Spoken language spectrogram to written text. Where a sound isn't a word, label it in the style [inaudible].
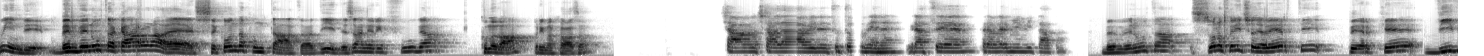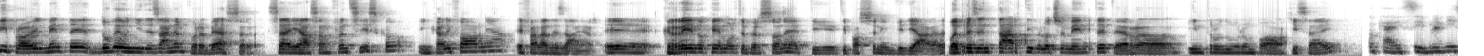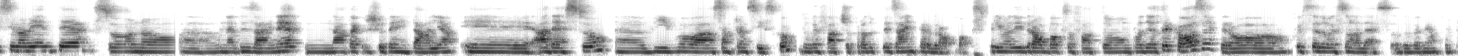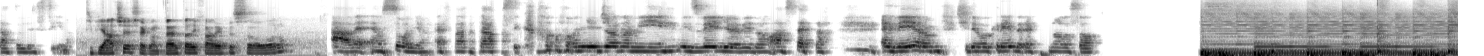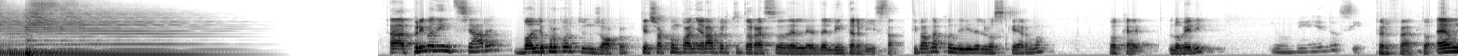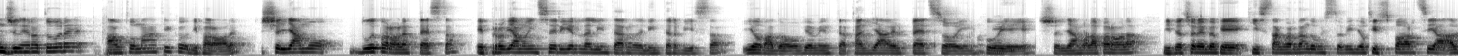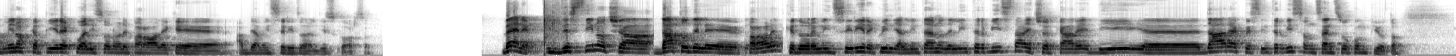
Quindi, benvenuta Carola, è seconda puntata di Designer in Fuga. Come va, prima cosa? Ciao, ciao Davide, tutto bene? Grazie per avermi invitata. Benvenuta, sono felice di averti perché vivi probabilmente dove ogni designer vorrebbe essere. Sei a San Francisco, in California, e fai la designer. E credo che molte persone ti, ti possano invidiare. Vuoi presentarti velocemente per uh, introdurre un po' chi sei? Ok, sì, brevissimamente sono uh, una designer nata e cresciuta in Italia e adesso uh, vivo a San Francisco dove faccio product design per Dropbox. Prima di Dropbox ho fatto un po' di altre cose, però questo è dove sono adesso, dove mi ha portato il destino. Ti piace? Sei contenta di fare questo lavoro? Ah, beh, è un sogno, è fantastico. [laughs] Ogni giorno mi, mi sveglio e vedo, aspetta, è vero, ci devo credere, non lo so. Uh, prima di iniziare, voglio proporti un gioco che ci accompagnerà per tutto il resto delle, dell'intervista. Ti vado a condividere lo schermo? Ok, lo vedi? Lo vedo, sì. Perfetto. È un generatore automatico di parole. Scegliamo due parole a testa e proviamo a inserirle all'interno dell'intervista. Io vado ovviamente a tagliare il pezzo in okay. cui scegliamo la parola. Mi piacerebbe che chi sta guardando questo video si sforzi a, almeno a capire quali sono le parole che abbiamo inserito nel discorso. Bene, il destino ci ha dato delle parole che dovremmo inserire quindi all'interno dell'intervista e cercare di eh, dare a questa intervista un senso compiuto.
